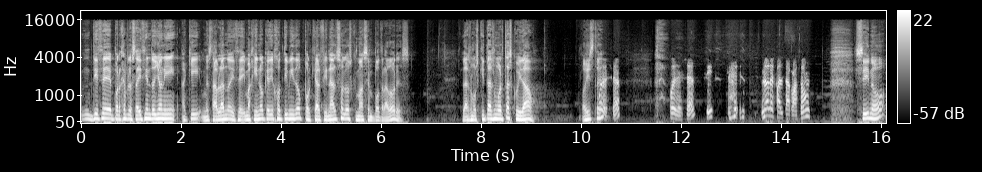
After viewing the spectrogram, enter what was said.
dice, por ejemplo, está diciendo Johnny aquí, me está hablando, dice, imagino que dijo tímido porque al final son los más empotradores. Las mosquitas muertas, cuidado. ¿Oíste? Puede ser. Puede ser, sí. no le falta razón. Sí, ¿no?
